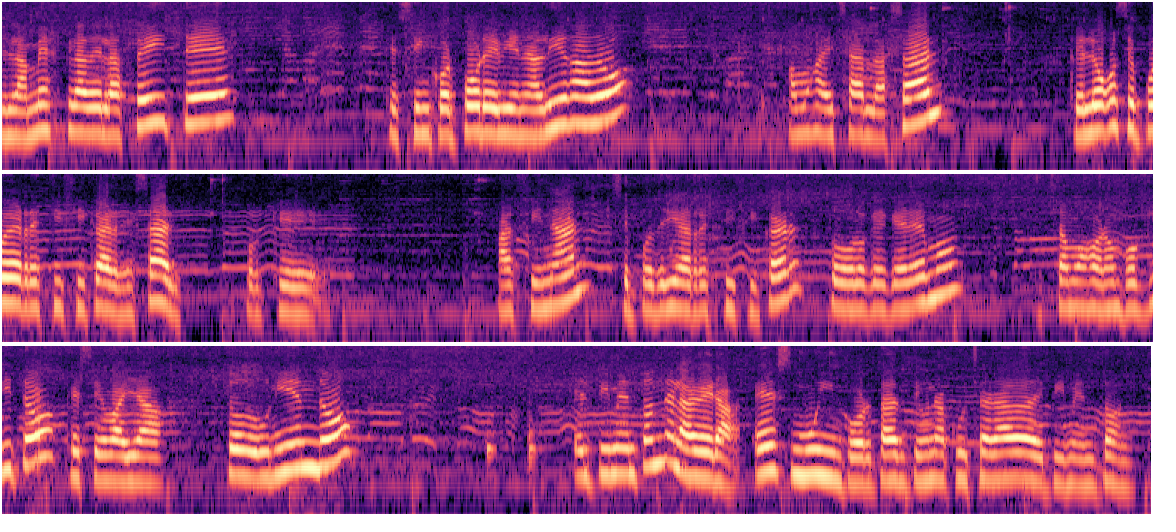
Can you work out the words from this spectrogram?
la mezcla del aceite, que se incorpore bien al hígado. Vamos a echar la sal, que luego se puede rectificar de sal, porque al final se podría rectificar todo lo que queremos. Echamos ahora un poquito, que se vaya todo uniendo. El pimentón de la vera es muy importante, una cucharada de pimentón.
